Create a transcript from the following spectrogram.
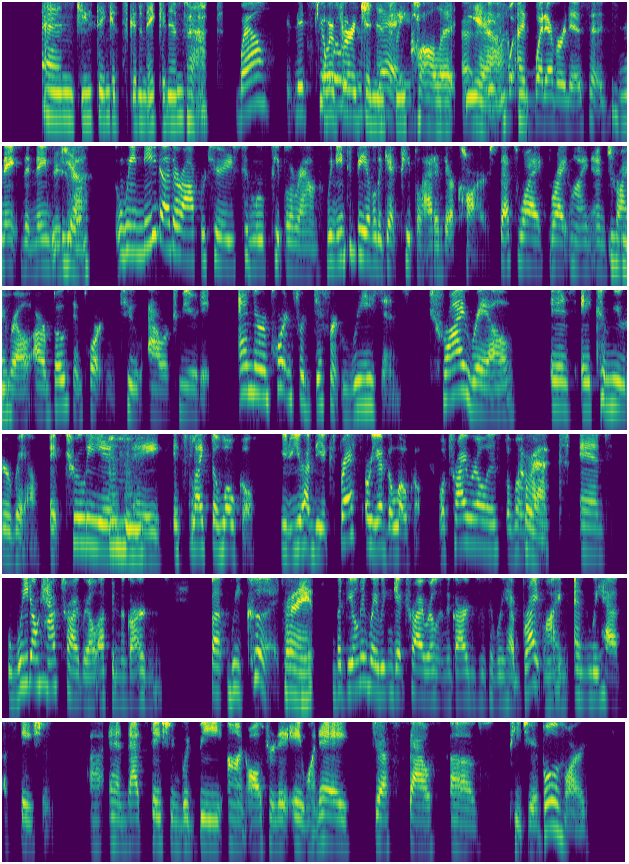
And do you think it's going to make an impact? Well, it's too or virgin as we call it. Uh, yeah, it, whatever it is, the name the name is yeah. We need other opportunities to move people around. We need to be able to get people out of their cars. That's why Brightline and mm-hmm. Tri-Rail mm-hmm. are both important to our community. And they're important for different reasons. Tri-Rail is a commuter rail. It truly is mm-hmm. a it's like the local. You, you have the express or you have the local. Well, Tri-Rail is the local. Correct. And we don't have Tri-Rail up in the gardens but we could. Right. But the only way we can get Tri-Rail in the gardens is if we have Brightline and we have a station. Uh, and that station would be on alternate A1A just south of PGA Boulevard.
